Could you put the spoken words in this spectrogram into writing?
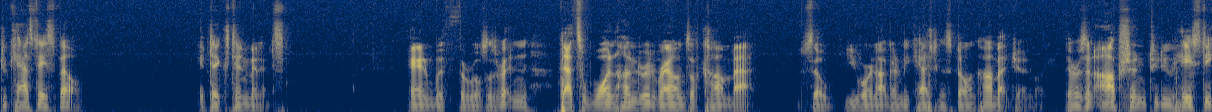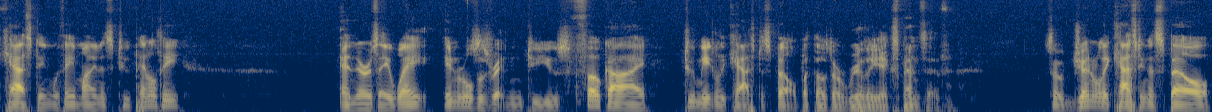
to cast a spell, it takes 10 minutes. And with the rules as written, that's 100 rounds of combat. So you are not going to be casting a spell in combat generally. There is an option to do hasty casting with a minus two penalty. And there is a way in rules as written to use foci to immediately cast a spell, but those are really expensive. So generally casting a spell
